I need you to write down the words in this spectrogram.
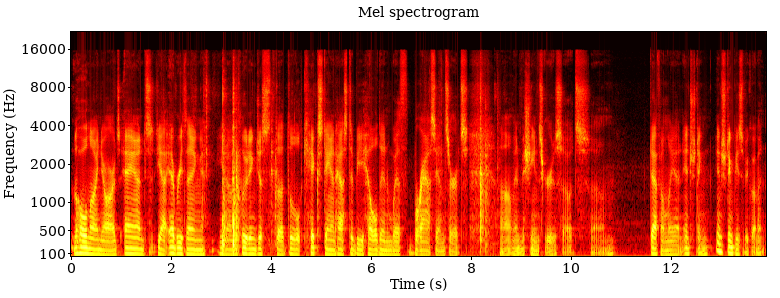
the whole nine yards. And yeah, everything, you know, including just the, the little kickstand has to be held in with brass inserts um, and machine screws. So it's um, definitely an interesting, interesting piece of equipment.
